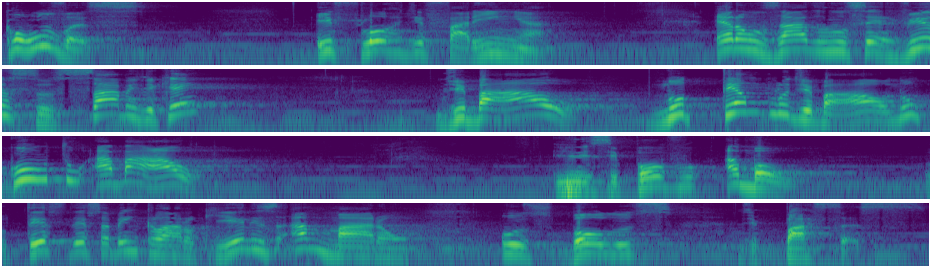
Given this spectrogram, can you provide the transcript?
com uvas e flor de farinha. Eram usados nos serviços, sabe de quem? De Baal, no templo de Baal, no culto a Baal. E esse povo amou. O texto deixa bem claro que eles amaram os bolos de passas.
